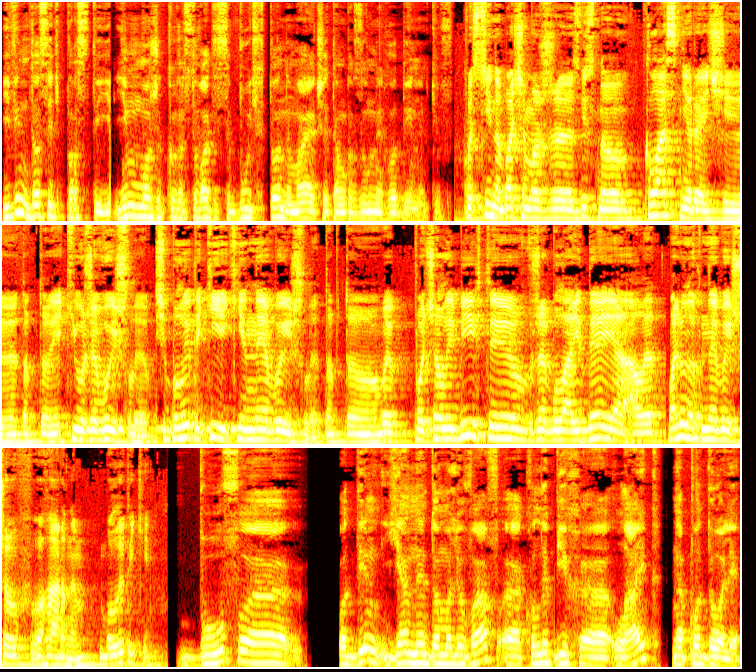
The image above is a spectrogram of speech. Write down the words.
І він досить простий. Їм може користуватися будь-хто, не маючи там розумних годинників. Постійно бачимо ж, звісно, класні речі, тобто які вже вийшли. Чи були такі, які не вийшли? Тобто, ви почали бігти, вже була ідея, але малюнок не вийшов гарним. Були такі? Був. Е, один я не домалював, е, коли біг лайк на Подолі.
